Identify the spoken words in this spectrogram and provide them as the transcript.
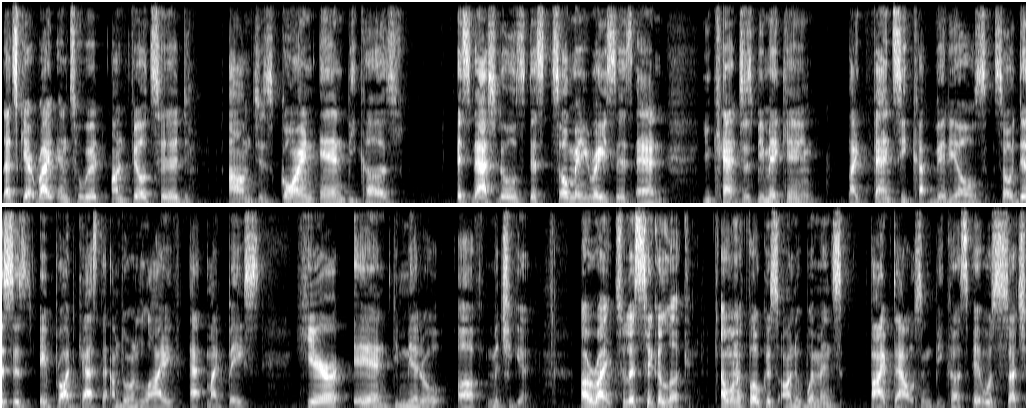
Let's get right into it, unfiltered. I'm just going in because it's nationals. There's so many races, and you can't just be making like fancy cut videos. So this is a broadcast that I'm doing live at my base here in the middle of Michigan. All right, so let's take a look. I want to focus on the women's 5000 because it was such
